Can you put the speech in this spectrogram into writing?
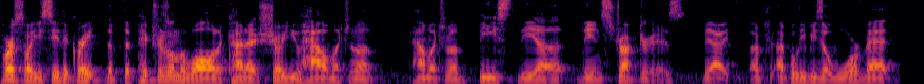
first of all, you see the great the, the pictures on the wall to kind of show you how much of a how much of a beast the uh, the instructor is. Yeah, I, I believe he's a war vet.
